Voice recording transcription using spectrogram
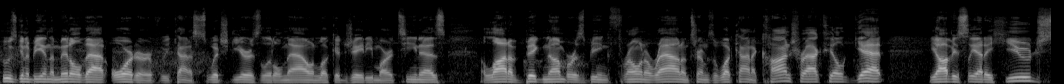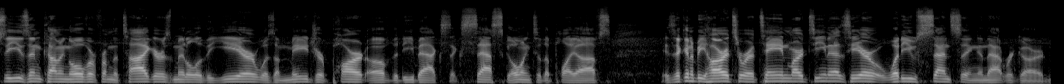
who's going to be in the middle of that order. If we kind of switch gears a little now and look at JD Martinez, a lot of big numbers being thrown around in terms of what kind of contract he'll get. He obviously had a huge season coming over from the Tigers middle of the year, was a major part of the D-backs' success going to the playoffs. Is it going to be hard to retain Martinez here? What are you sensing in that regard?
